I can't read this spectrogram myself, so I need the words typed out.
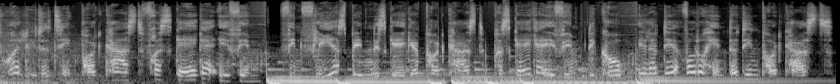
Du har lyttet til en podcast fra Skager FM. Find flere spændende Skager podcast på skagerfm.dk eller der, hvor du henter dine podcasts.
